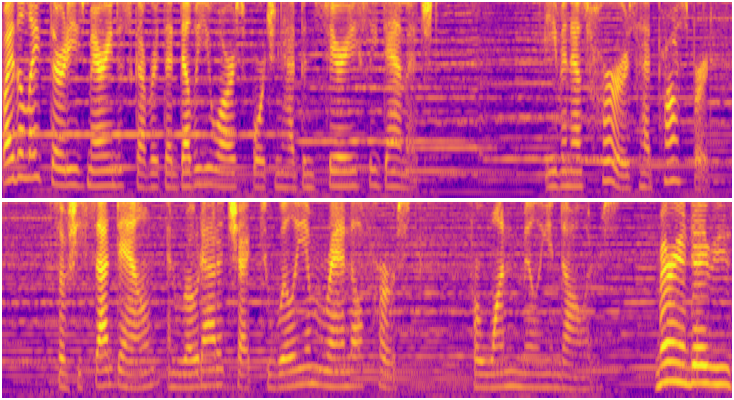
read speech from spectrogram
By the late 30s, Marion discovered that W.R.'s fortune had been seriously damaged, even as hers had prospered. So she sat down and wrote out a check to William Randolph Hearst for $1 million. Marion Davies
